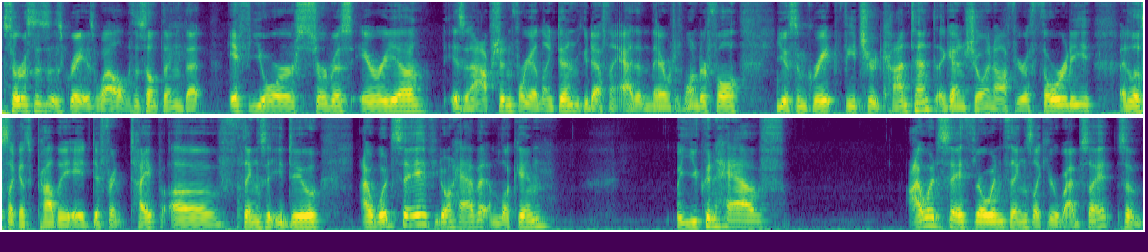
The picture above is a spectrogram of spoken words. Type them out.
Services is great as well. This is something that if your service area is an option for you on LinkedIn, you could definitely add them there, which is wonderful. You have some great featured content, again, showing off your authority. It looks like it's probably a different type of things that you do. I would say if you don't have it, I'm looking, but you can have I would say throw in things like your website. So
